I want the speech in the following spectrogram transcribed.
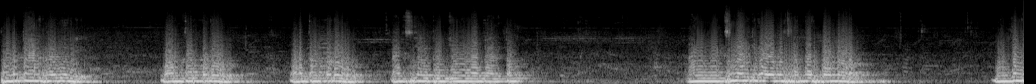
పొరటాడు రవి వాళ్ళ తమ్ముడు వాళ్ళ తమ్ముడు నక్సలైట్ ఉద్యోగంలోకి వెళ్తాం ఆయన నక్సలైట్గా ఉన్న సందర్భంలో ముద్దల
